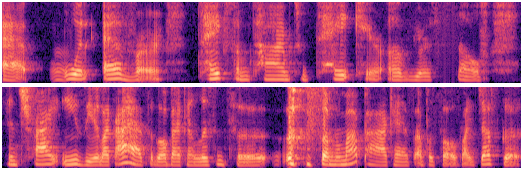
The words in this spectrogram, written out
app, whatever. Take some time to take care of yourself and try easier. Like I had to go back and listen to some of my podcast episodes. Like Jessica,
